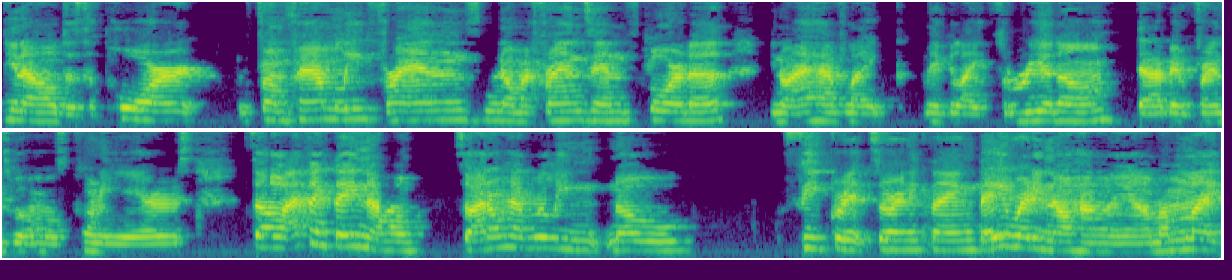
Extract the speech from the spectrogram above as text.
you know, the support from family, friends, you know, my friends in Florida, you know, I have like maybe like three of them that I've been friends with almost 20 years. So I think they know. So I don't have really no secrets or anything. They already know how I am. I'm like,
